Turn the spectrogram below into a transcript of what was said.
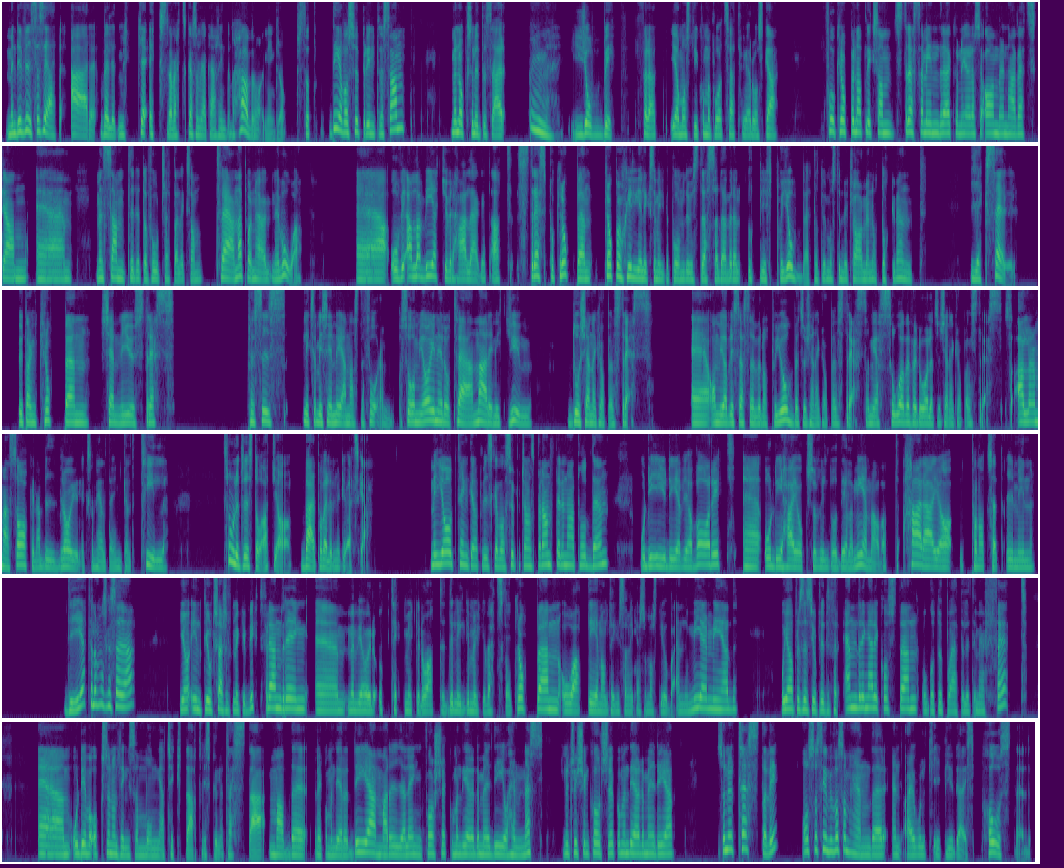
Men det visar sig att det är väldigt mycket extra vätska som jag kanske inte behöver ha i min kropp. Så det var superintressant, men också lite så här mm, jobbigt. För att jag måste ju komma på ett sätt hur jag då ska få kroppen att liksom stressa mindre, kunna göra sig av med den här vätskan. Eh, men samtidigt att fortsätta liksom träna på en hög nivå. Eh, och vi alla vet ju vid det här läget att stress på kroppen, kroppen skiljer liksom inte på om du är stressad över en uppgift på jobbet, att du måste bli klar med något dokument i Excel. Utan kroppen känner ju stress precis liksom i sin renaste form. Så om jag är nere och tränar i mitt gym, då känner kroppen stress. Eh, om jag blir stressad över något på jobbet så känner kroppen stress. Om jag sover för dåligt så känner kroppen stress. Så alla de här sakerna bidrar ju liksom helt enkelt till troligtvis då att jag bär på väldigt mycket vätska. Men jag tänker att vi ska vara supertransparenta i den här podden och det är ju det vi har varit eh, och det här jag också vill då dela med mig av. Att här är jag på något sätt i min diet, eller vad man ska säga. Jag har inte gjort särskilt mycket viktförändring, eh, men vi har ju upptäckt mycket då att det ligger mycket vätska i kroppen och att det är någonting som vi kanske måste jobba ännu mer med. Och jag har precis gjort lite förändringar i kosten och gått upp och ätit lite mer fett. Um, och det var också någonting som många tyckte att vi skulle testa. Madde rekommenderade det, Maria Längfors rekommenderade mig det och hennes nutrition coach rekommenderade mig det. Så nu testar vi och så ser vi vad som händer and I will keep you guys posted.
